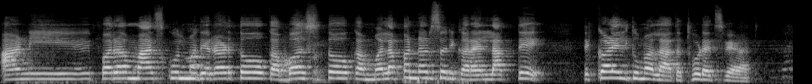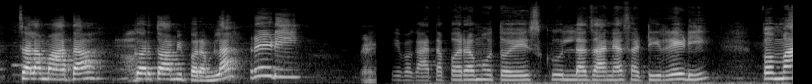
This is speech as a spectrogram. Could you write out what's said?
आणि परम आज स्कूलमध्ये रडतो का बसतो का मला पण नर्सरी करायला लागते. ते कळेल तुम्हाला आता थोड्याच वेळात. चला मग आता करतो आम्ही परमला रेडी हे बघा आता परम होतोय स्कूलला जाण्यासाठी रेडी पम्मा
